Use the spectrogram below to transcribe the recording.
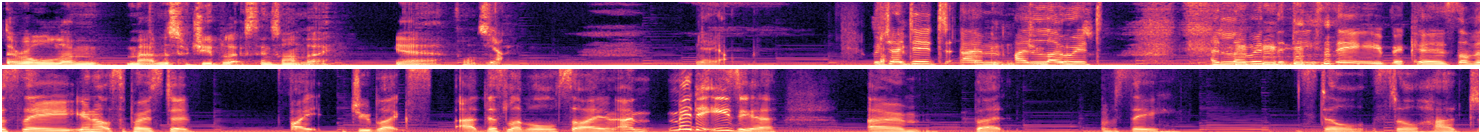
They're all um, madness of Juiblex things, aren't they? Yeah. Yeah. Yeah, yeah. Which I did. Um, I lowered. I lowered the DC because obviously you're not supposed to fight Juiblex at this level, so I, I made it easier. Um, but obviously, still, still had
